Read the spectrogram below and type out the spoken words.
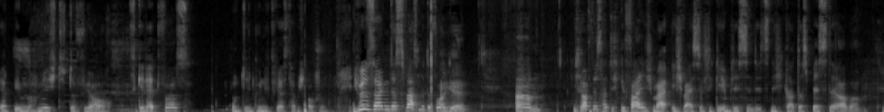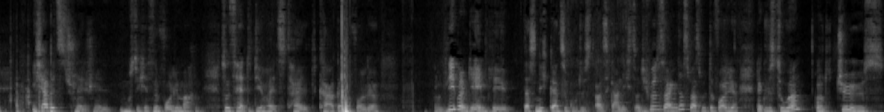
Erdbeben noch nicht. Dafür auch Skelettfass. Und den Königsgeist habe ich auch schon. Ich würde sagen, das war's mit der Folge. Ähm, ich hoffe, es hat euch gefallen. Ich, ich weiß, solche Gameplays sind jetzt nicht gerade das Beste, aber ich habe jetzt schnell, schnell, musste ich jetzt eine Folge machen. Sonst hättet ihr jetzt halt gar keine Folge. Und lieber ein Gameplay, das nicht ganz so gut ist als gar nichts. Und ich würde sagen, das war's mit der Folge. Danke fürs Zuhören und tschüss.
